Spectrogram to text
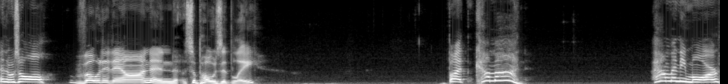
And it was all voted on and supposedly. But come on. How many more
